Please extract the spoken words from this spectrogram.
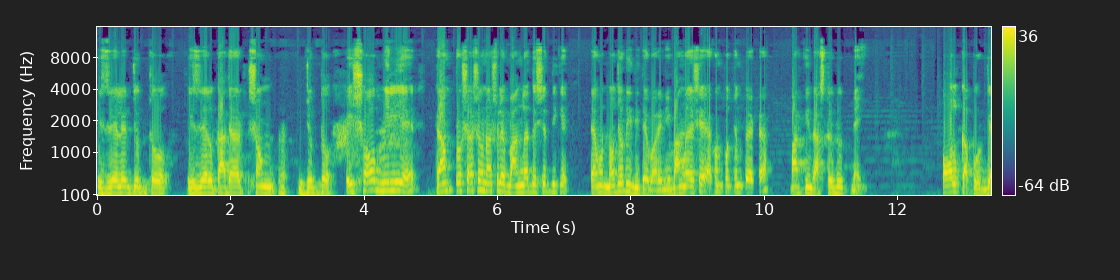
ইসরায়েলের যুদ্ধ, ইসরায়েল গাজার যুদ্ধ, এই সব মিলিয়ে ট্রাম্প প্রশাসন আসলে বাংলাদেশের দিকে তেমন নজরই দিতে পারেনি। বাংলাদেশে এখন পর্যন্ত একটা মার্কিন রাষ্ট্রদূত নেই। পল কাপুর যে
